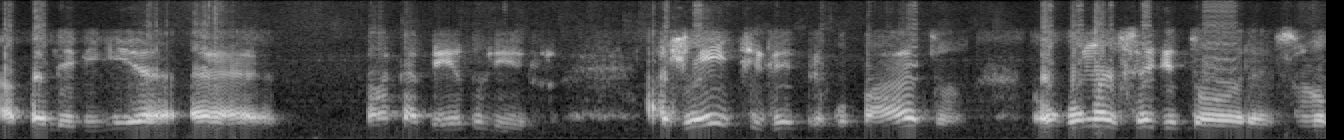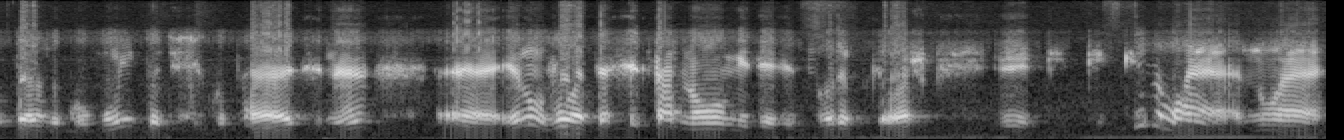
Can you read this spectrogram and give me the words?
a pandemia para a cadeia do livro. A gente vê preocupado algumas editoras lutando com muita dificuldade, né? É, eu não vou até citar nome de editora, porque eu acho que, que, que, não, é, não, é,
